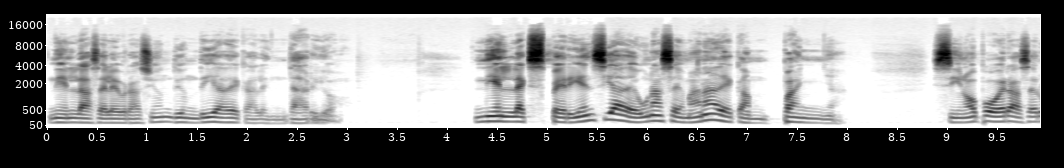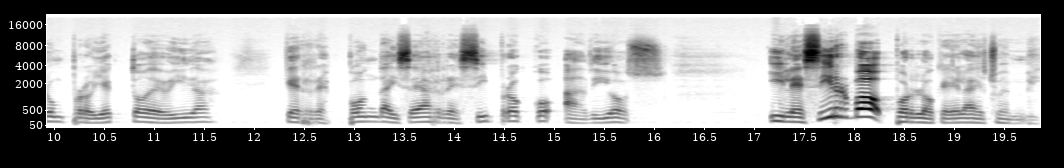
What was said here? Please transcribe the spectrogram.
ni en la celebración de un día de calendario, ni en la experiencia de una semana de campaña, sino poder hacer un proyecto de vida que responda y sea recíproco a Dios y le sirvo por lo que Él ha hecho en mí.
